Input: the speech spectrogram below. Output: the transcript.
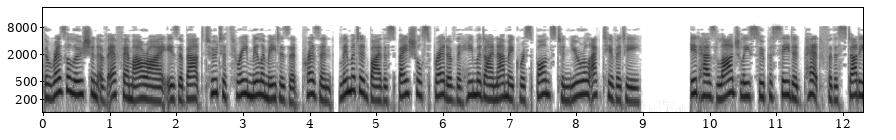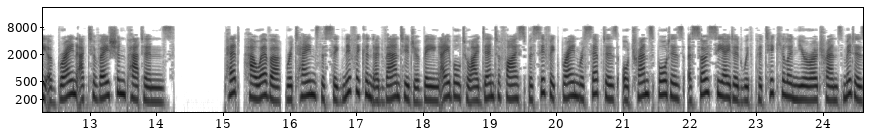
The resolution of fMRI is about 2 to 3 mm at present, limited by the spatial spread of the hemodynamic response to neural activity. It has largely superseded PET for the study of brain activation patterns. PET, however, retains the significant advantage of being able to identify specific brain receptors or transporters associated with particular neurotransmitters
